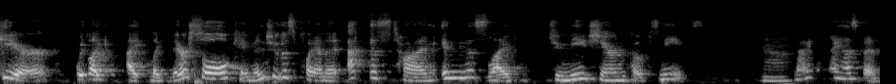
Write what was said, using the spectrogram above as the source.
here with like I like their soul came into this planet at this time in this life to meet Sharon Pope's needs. yeah Not even my husband.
